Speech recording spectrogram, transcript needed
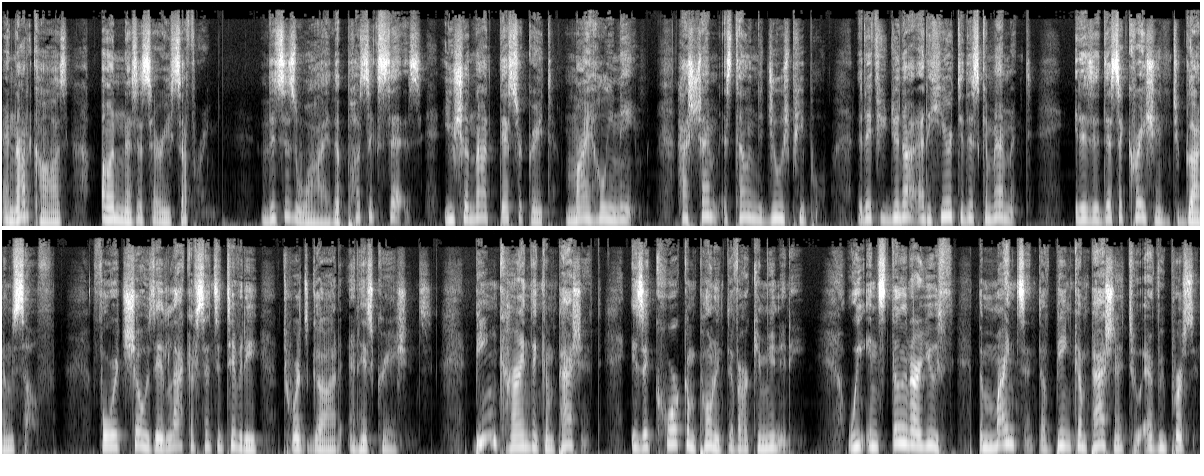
and not cause unnecessary suffering. This is why the Pasuk says, You shall not desecrate my holy name. Hashem is telling the Jewish people that if you do not adhere to this commandment, it is a desecration to God Himself for it shows a lack of sensitivity towards God and His creations. Being kind and compassionate is a core component of our community. We instill in our youth the mindset of being compassionate to every person,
